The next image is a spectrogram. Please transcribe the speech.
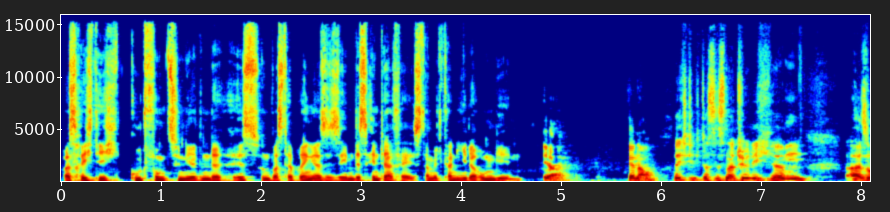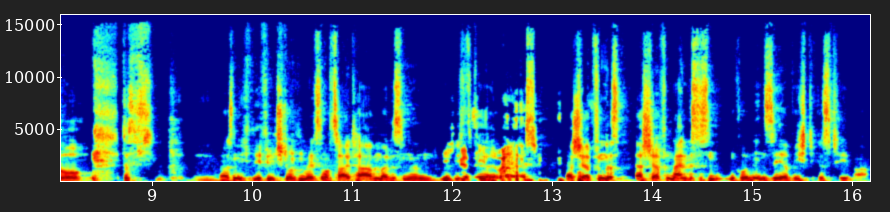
Was richtig gut funktioniert ist und was der Bringer ist, ist eben das Interface. Damit kann jeder umgehen. Ja, genau, richtig. Das ist natürlich, ähm, also das, ich weiß nicht, wie viele Stunden wir jetzt noch Zeit haben, weil das ist ein wirklich äh, erschöpfendes, erschöpfen. Nein, das ist ein, im Grunde ein sehr wichtiges Thema.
